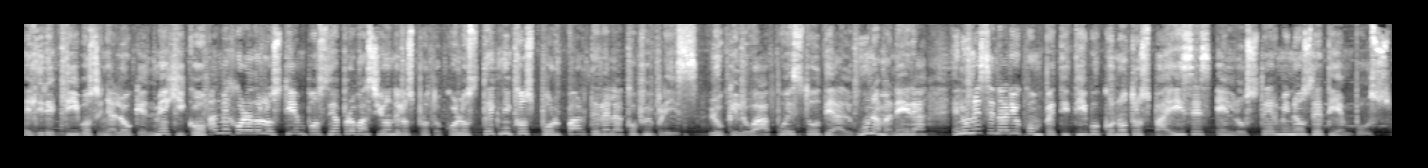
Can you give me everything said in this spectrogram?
El directivo señaló que en México han mejorado los tiempos de aprobación de los protocolos técnicos por parte de la COFEPRIS, lo que lo ha puesto de alguna manera en un escenario competitivo con otros países en los términos de tiempos.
